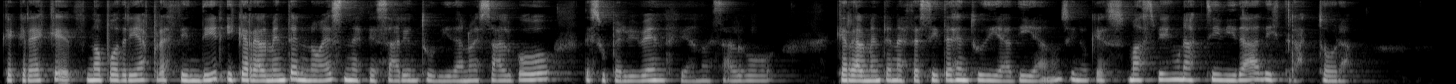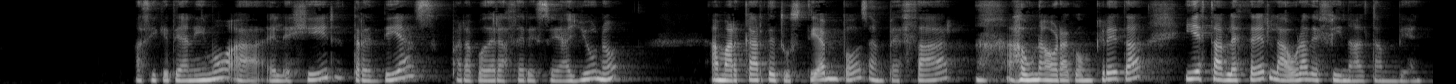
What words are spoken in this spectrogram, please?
Que crees que no podrías prescindir y que realmente no es necesario en tu vida, no es algo de supervivencia, no es algo que realmente necesites en tu día a día, sino que es más bien una actividad distractora. Así que te animo a elegir tres días para poder hacer ese ayuno, a marcarte tus tiempos, a empezar a una hora concreta y establecer la hora de final también.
